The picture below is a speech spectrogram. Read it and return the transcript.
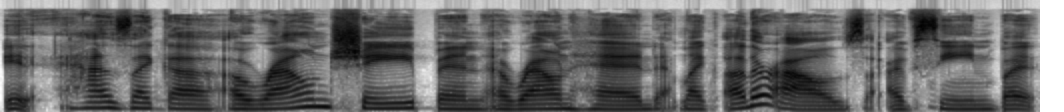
It has like a, a round shape and a round head, like other owls I've seen, but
